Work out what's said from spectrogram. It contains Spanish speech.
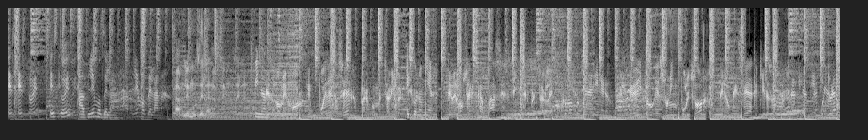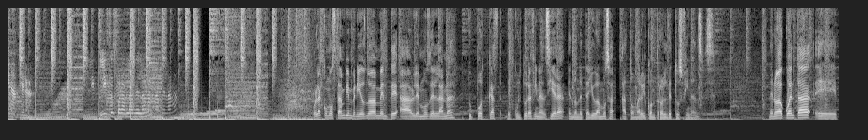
esto es. Esto es Hablemos de lana. Hablemos de lana. Hablemos de lana. Finanzas. Es lo mejor que puedes hacer para comenzar a invertir. Economía. Debemos ser capaces de interpretar la economía. ¿Cómo funciona el dinero? El crédito es un impulsor de lo que sea que quieras hacer. Cultura financiera. ¿Listos para hablar de lana? Hola, ¿cómo están? Bienvenidos nuevamente a Hablemos de Lana, podcast de cultura financiera en donde te ayudamos a, a tomar el control de tus finanzas. De nueva cuenta, eh,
